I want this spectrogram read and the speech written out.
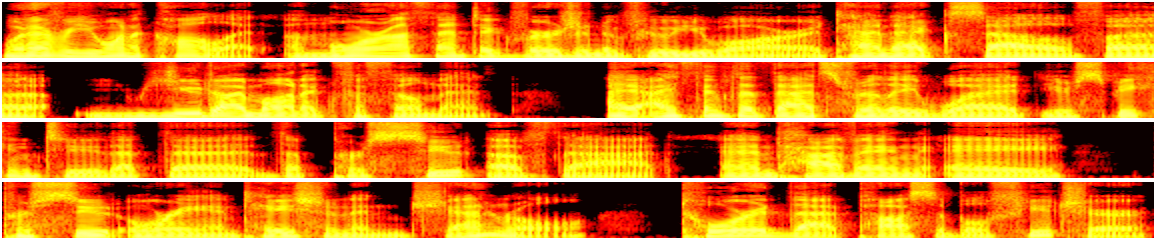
whatever you want to call it, a more authentic version of who you are, a 10x self, a eudaimonic fulfillment. I, I think that that's really what you're speaking to. That the the pursuit of that and having a pursuit orientation in general toward that possible future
